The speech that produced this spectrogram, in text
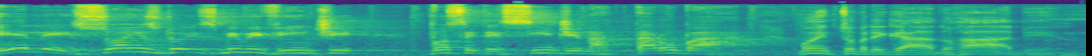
Eleições 2020, você decide na Tarobá. Muito obrigado, Rabi.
